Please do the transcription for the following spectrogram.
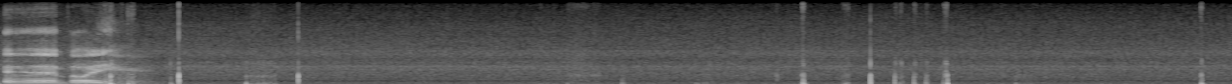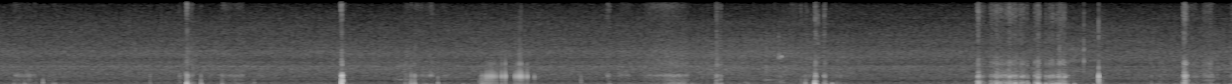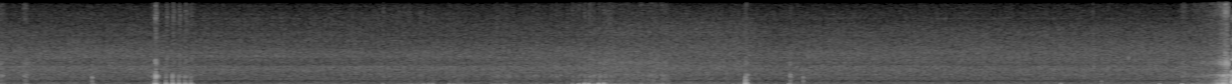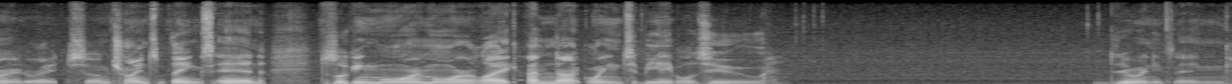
Uh, boy. Alright, alright. So I'm trying some things and it's looking more and more like I'm not going to be able to do anything.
